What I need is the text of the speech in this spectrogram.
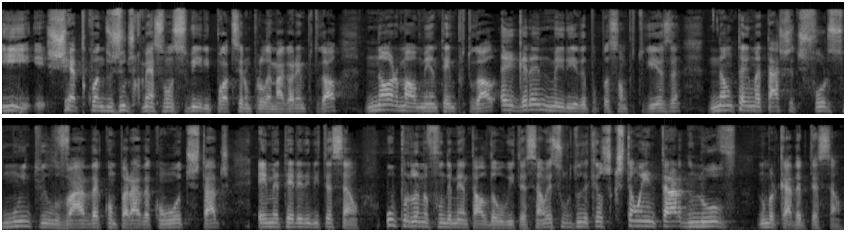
e, exceto quando os juros começam a subir, e pode ser um problema agora em Portugal, normalmente em Portugal, a grande maioria da população portuguesa não tem uma taxa de esforço muito elevada comparada com outros Estados em matéria de habitação. O problema fundamental da habitação é, sobretudo, aqueles que estão a entrar de novo no mercado de habitação.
